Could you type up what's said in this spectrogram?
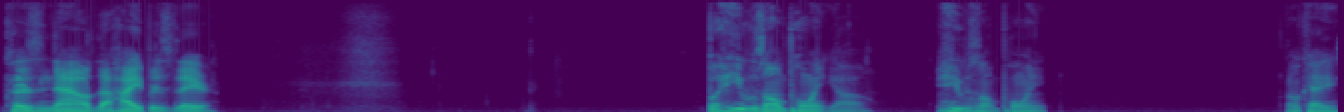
Because now the hype is there. But he was on point, y'all. He was on point. Okay.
